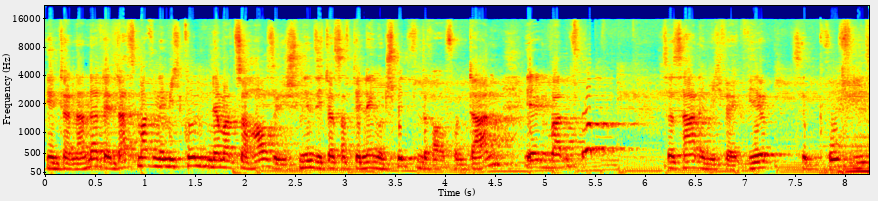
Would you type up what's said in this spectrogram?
hintereinander. Denn das machen nämlich Kunden immer zu Hause. Die schmieren sich das auf den Längen und Spitzen drauf und dann irgendwann flupp, ist das Haar nämlich weg. Wir sind Profis.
